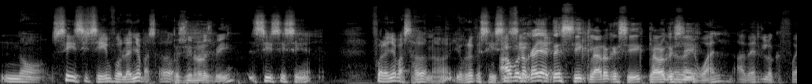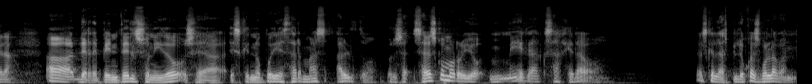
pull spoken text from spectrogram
No, sí, sí, sí, fue el año pasado. Pues yo no los vi. Sí, sí, sí. Fue el año pasado, ¿no? Yo creo que sí. sí ah, bueno, cállate, sí, claro que sí, claro que sí. Da igual, a ver lo que fuera. Ah, de repente el sonido, o sea, es que no podía estar más alto. Pero, ¿Sabes cómo rollo? Mega exagerado. Es que las pelucas volaban.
